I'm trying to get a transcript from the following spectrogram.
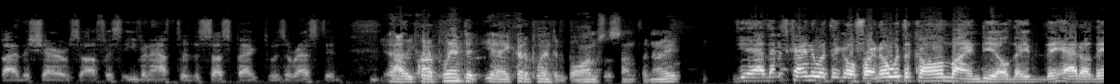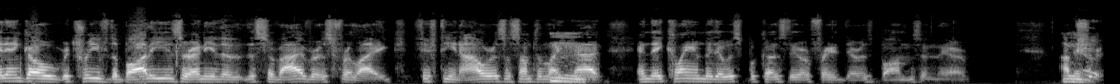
by the sheriff's office even after the suspect was arrested. Oh, he could have planted. Yeah, he could have planted bombs or something, right? Yeah, that's kind of what they go for. I know with the Columbine deal, they they had a, they didn't go retrieve the bodies or any of the, the survivors for like 15 hours or something like Hmm. that, and they claimed that it was because they were afraid there was bombs in there. I'm Yeah. sure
